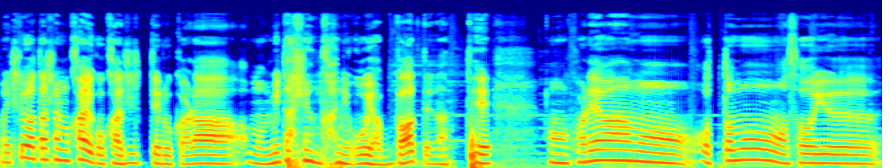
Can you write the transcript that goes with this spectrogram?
まあ、一応私も介護かじってるからもう見た瞬間におやっばってなってもうこれはもう夫もそういう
